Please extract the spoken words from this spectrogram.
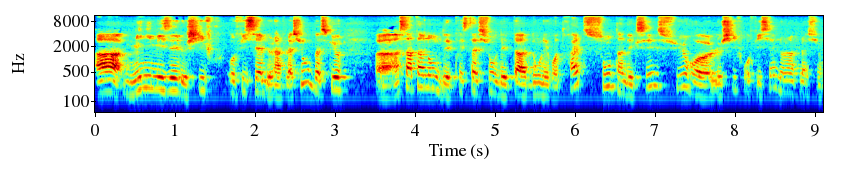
à minimiser le chiffre officiel de l'inflation parce que euh, un certain nombre des prestations d'État, dont les retraites, sont indexées sur euh, le chiffre officiel de l'inflation.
